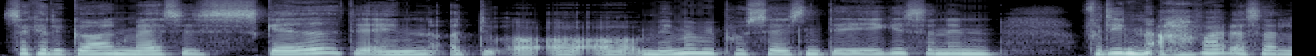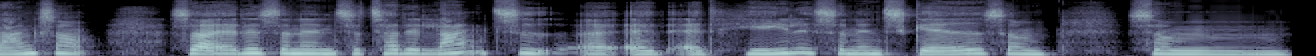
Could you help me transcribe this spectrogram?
så kan det gøre en masse skade derinde, og, du, og, og, og memory-processen, det er ikke sådan en, fordi den arbejder så langsomt, så er det sådan en, så tager det lang tid at, at, at hele sådan en skade, som, som,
